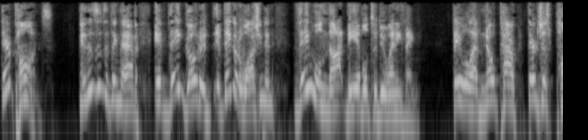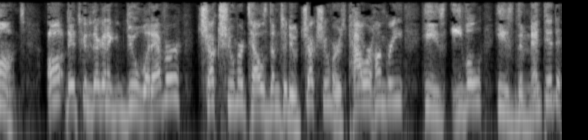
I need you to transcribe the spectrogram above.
They're pawns. This is the thing that happened. If they go to if they go to Washington, they will not be able to do anything they will have no power. They're just pawns. All, it's gonna, they're going to do whatever Chuck Schumer tells them to do. Chuck Schumer is power hungry. He's evil. He's demented.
